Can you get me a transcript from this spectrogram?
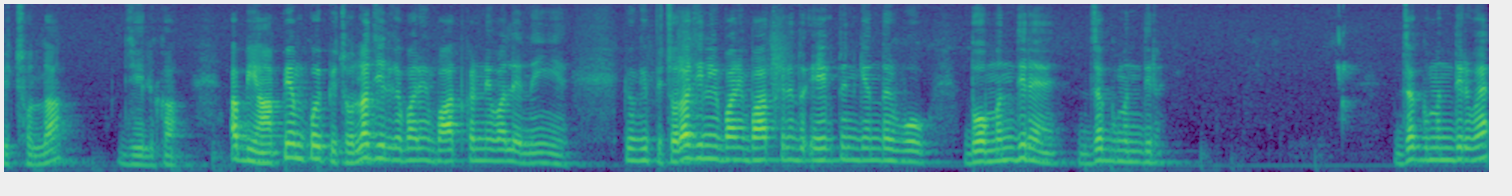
पिछोला झील का। अब यहाँ पे हम कोई पिछोला झील के बारे में बात करने वाले नहीं है, क्योंकि पिछोला झील के बारे में बात करें तो एक तो इनके अंदर वो दो मंदिर हैं, जग मंदिर। जग मंदिर व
